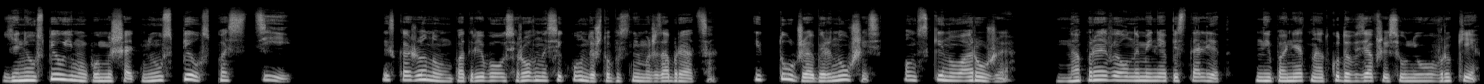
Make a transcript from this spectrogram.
Я не успел ему помешать, не успел спасти. Искаженному потребовалось ровно секунда, чтобы с ним разобраться. И тут же, обернувшись, он вскинул оружие. Направил на меня пистолет, непонятно откуда взявшийся у него в руке.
